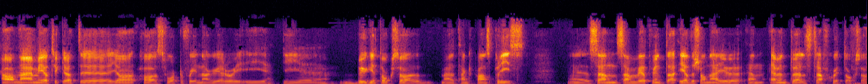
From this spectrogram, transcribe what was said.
Ja, nej, men jag tycker att eh, jag har svårt att få in Agüero i, i eh, bygget också med tanke på hans pris. Eh, sen, sen vet vi inte, Ederson är ju en eventuell straffskytt också.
